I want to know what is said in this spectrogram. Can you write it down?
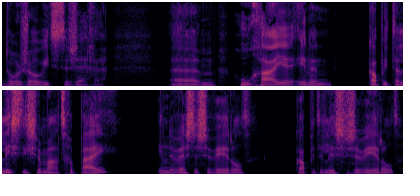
door zoiets te zeggen. Ehm, hoe ga je in een kapitalistische maatschappij, in de westerse wereld, kapitalistische wereld,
